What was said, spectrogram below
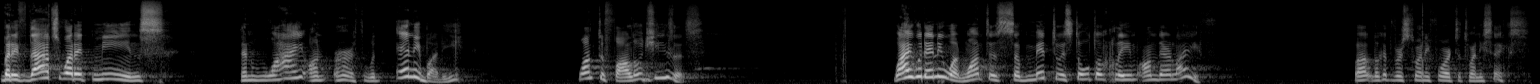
But if that's what it means, then why on earth would anybody want to follow Jesus? Why would anyone want to submit to his total claim on their life? Well, look at verse 24 to 26.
